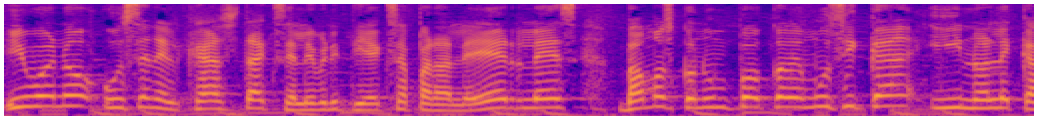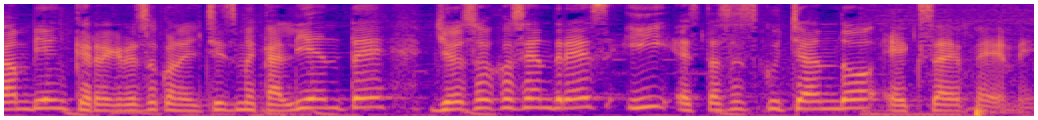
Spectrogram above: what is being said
Y bueno, usen el hashtag CelebrityExa para leerles. Vamos con un poco de música y no le cambien que regreso con el chisme caliente. Yo soy José Andrés y estás escuchando Exa FM.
